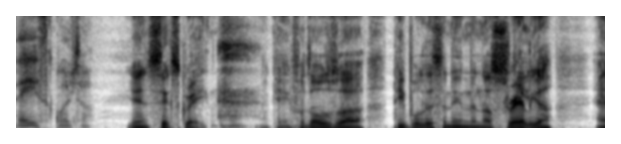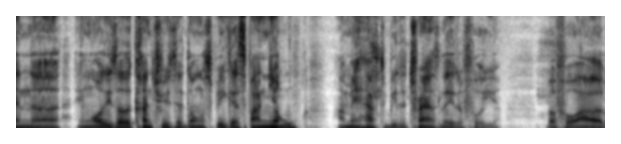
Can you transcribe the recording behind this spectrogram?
seis cursos. You're in sixth grade. Ajá. Okay. For those uh, people listening in Australia and uh, in all these other countries that don't speak Espanol, I may have to be the translator for you. But for our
